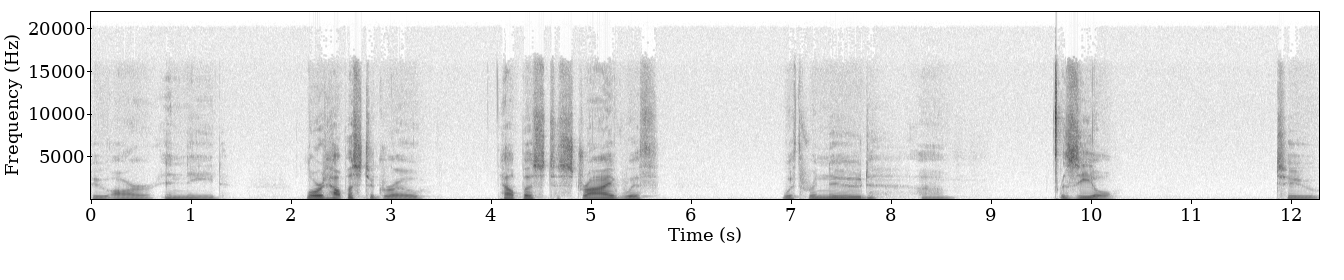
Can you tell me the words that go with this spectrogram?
who are in need. Lord, help us to grow. Help us to strive with, with renewed um, zeal to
